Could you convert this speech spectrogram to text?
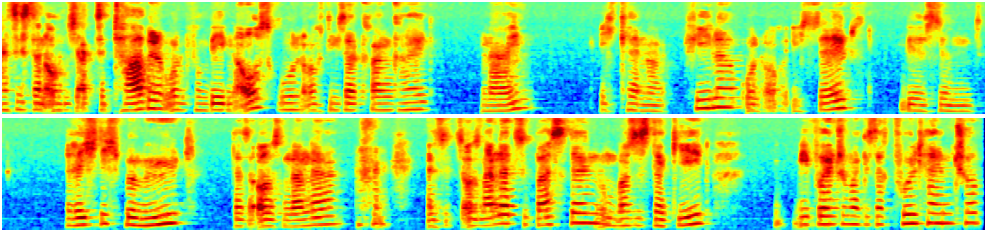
es ist dann auch nicht akzeptabel und von wegen Ausruhen aus dieser Krankheit. Nein, ich kenne viele und auch ich selbst. Wir sind richtig bemüht, das auseinander, also auseinander zu basteln, um was es da geht. Wie vorhin schon mal gesagt, Fulltime-Job.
